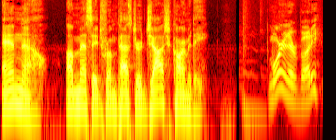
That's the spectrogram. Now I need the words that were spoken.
And now, a message from Pastor Josh Carmody. Good morning, everybody.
